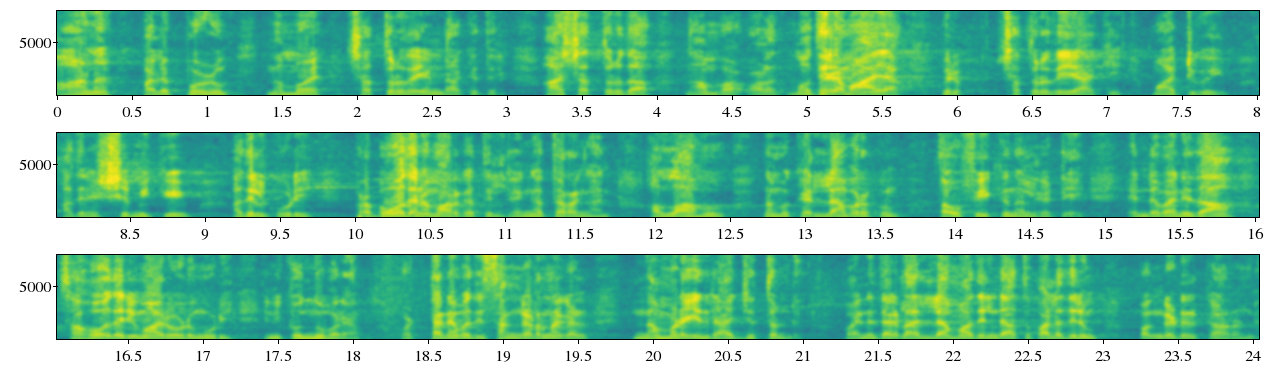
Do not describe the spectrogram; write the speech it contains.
ആണ് പലപ്പോഴും നമ്മൾ ശത്രുതയുണ്ടാക്കി തരും. ആ ശത്രുത നാം വളരെ മധുരമായ ഒരു ശത്രുതയാക്കി മാറ്റുകയും അതിനെ ക്ഷമിക്കുകയും അതിൽ കൂടി പ്രബോധന മാർഗത്തിൽ രംഗത്തിറങ്ങാൻ അള്ളാഹു നമുക്കെല്ലാവർക്കും തൗഫീക്ക് നൽകട്ടെ. എന്റെ വനിതാ സഹോദരിമാരോടും കൂടി എനിക്കൊന്നു പറയാം. ഒട്ടനവധി സംഘടനകൾ നമ്മുടെ ഈ രാജ്യത്തുണ്ട്. വനിതകളെല്ലാം അതിന്റെ അകത്ത് പലതിലും പങ്കെടുക്കാറുണ്ട്.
